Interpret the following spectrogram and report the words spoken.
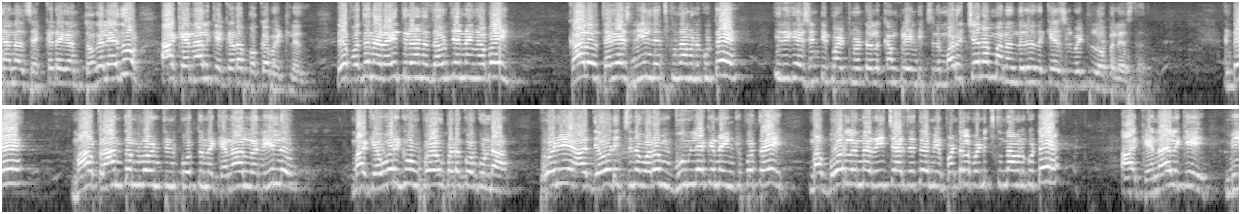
ఛానల్స్ ఎక్కడే కానీ తొగలేదు ఆ కెనాల్కి ఎక్కడ బొక్క పెట్టలేదు. రేపొద్దున రైతులు ఏమైనా దౌర్జన్యంగా పోయి కాలువ తెగేసి నీళ్ళు తెచ్చుకుందాం అనుకుంటే ఇరిగేషన్ డిపార్ట్మెంట్ వాళ్ళు కంప్లైంట్ ఇచ్చిన మరుక్షణం మనందరి మీద కేసులు పెట్టి లోపలేస్తారు. అంటే మా ప్రాంతంలో పోతున్న కెనాల్లో నీళ్ళు మాకెవరికి ఉపయోగపడకోకుండా పోనీ ఆ దేవుడిచ్చిన వరం భూమి లేకనే ఇంకిపోతాయి మా బోర్లన్నా రీఛార్జ్ అయితే మేము పంటలు పండించుకుందాం అనుకుంటే ఆ కెనాల్కి మీ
